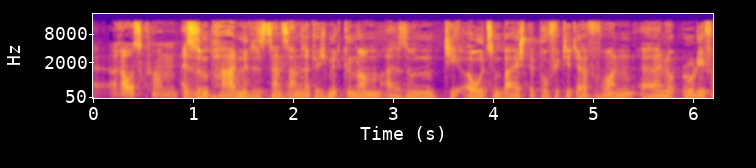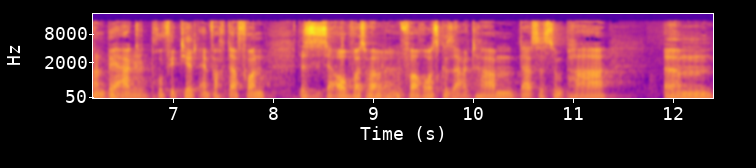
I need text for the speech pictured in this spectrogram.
rauskommen. Also so ein paar Mitteldistanzer haben sie natürlich mitgenommen. Also so ein TO zum Beispiel profitiert davon. Äh, Rudy van Berg profitiert einfach davon. Das ist ja auch, was wir im Voraus gesagt haben, dass es so ein paar ähm,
